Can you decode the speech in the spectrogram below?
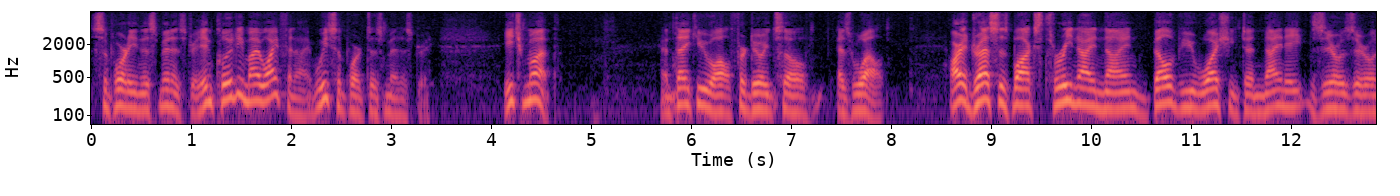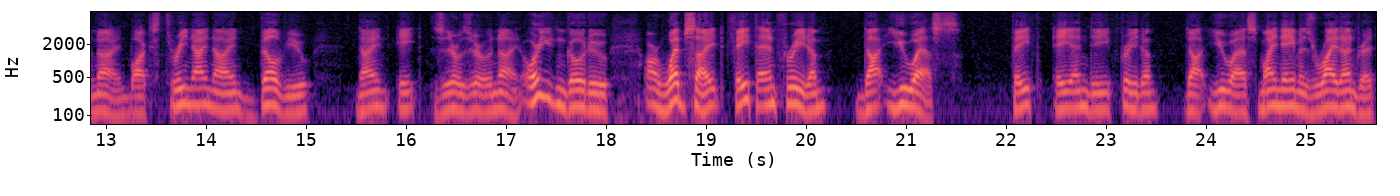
supporting this ministry, including my wife and I. We support this ministry each month. And thank you all for doing so as well. Our address is Box 399, Bellevue, Washington, 98009. Box 399, Bellevue, 98009. Or you can go to our website, faithandfreedom.us. Faith, A-N-D, freedom.us. My name is right under it.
